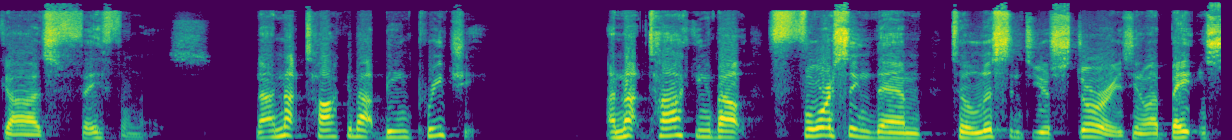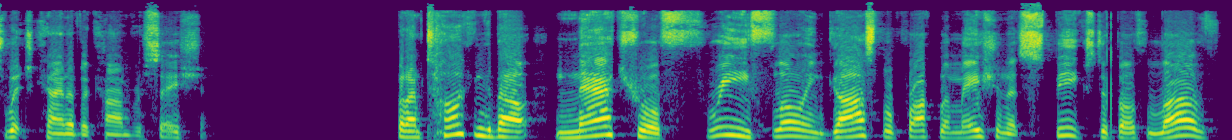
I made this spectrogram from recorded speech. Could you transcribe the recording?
God's faithfulness? Now, I'm not talking about being preachy. I'm not talking about forcing them to listen to your stories, you know, a bait and switch kind of a conversation. But I'm talking about natural, free flowing gospel proclamation that speaks to both love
